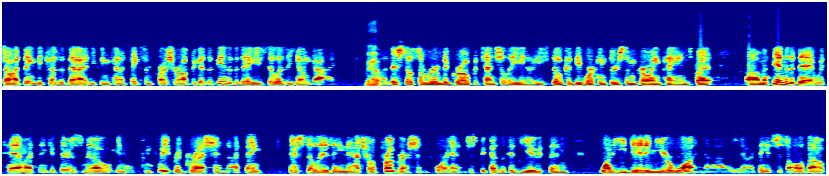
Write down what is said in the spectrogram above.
So I think because of that, you can kind of take some pressure off because at the end of the day, he still is a young guy. Yeah. Uh, there's still some room to grow potentially. You know, he still could be working through some growing pains, but um, at the end of the day, with him, I think if there's no you know complete regression, I think there still is a natural progression for him just because of his youth and what he did in year one. Uh, you know, I think it's just all about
